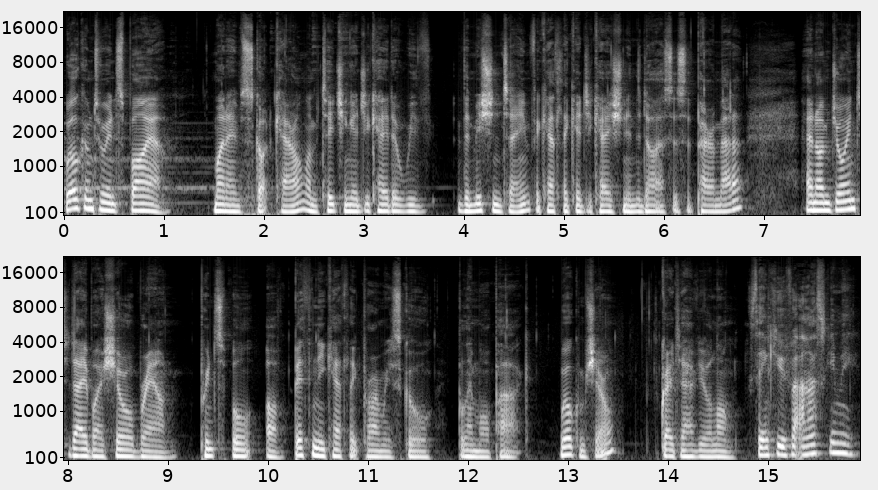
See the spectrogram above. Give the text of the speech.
Welcome to Inspire. My name's Scott Carroll. I'm a teaching educator with the mission team for Catholic education in the Diocese of Parramatta, and I'm joined today by Cheryl Brown, Principal of Bethany Catholic Primary School, Glenmore Park. Welcome, Cheryl. It's great to have you along. Thank you for asking me.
